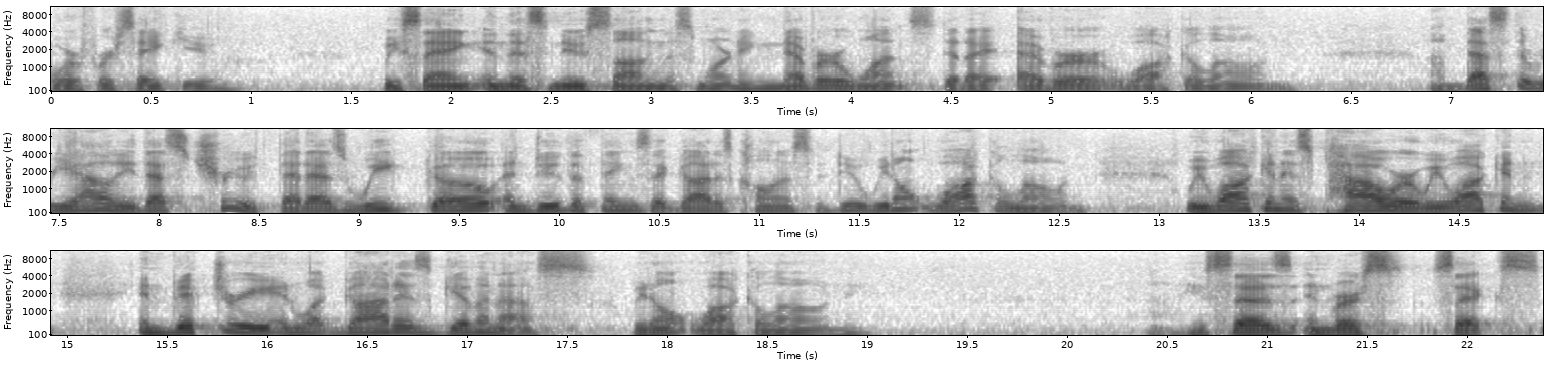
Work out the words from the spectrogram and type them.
or forsake you. We sang in this new song this morning, Never once did I ever walk alone. Um, that's the reality, that's truth, that as we go and do the things that God is calling us to do, we don't walk alone. We walk in His power, we walk in, in victory in what God has given us. We don't walk alone. He says in verse 6,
